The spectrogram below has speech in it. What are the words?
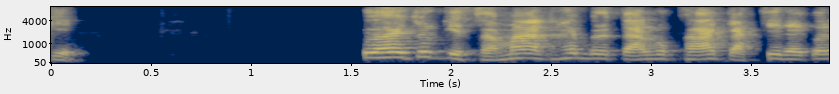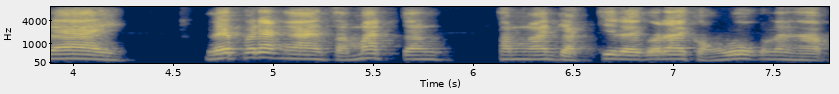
กิจ เพื่อให้ธุรกิจสามารถให้บริการลูกค้าจากที่ใดก็ได้ และพนักงานสามารถทำงานจากที่ใดก็ได้ของโลกนะครับ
